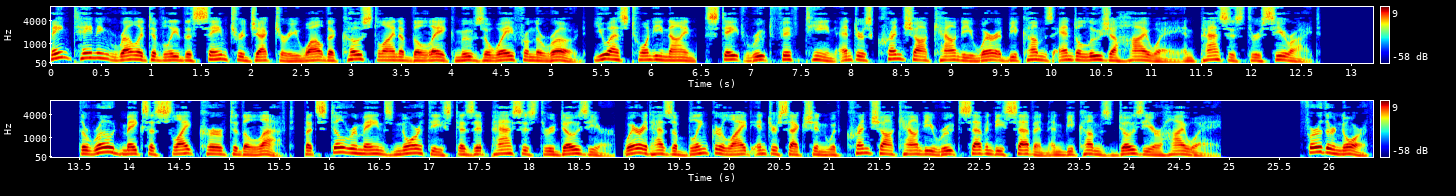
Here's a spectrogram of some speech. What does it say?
Maintaining relatively the same trajectory while the coastline of the lake moves away from the road, US 29, State Route 15 enters Crenshaw County where it becomes Andalusia Highway and passes through Searight. The road makes a slight curve to the left, but still remains northeast as it passes through Dozier, where it has a blinker light intersection with Crenshaw County Route 77 and becomes Dozier Highway. Further north,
